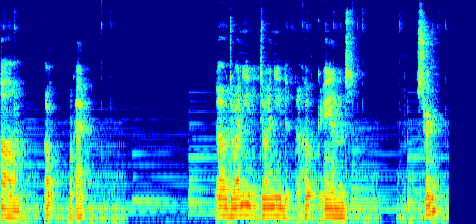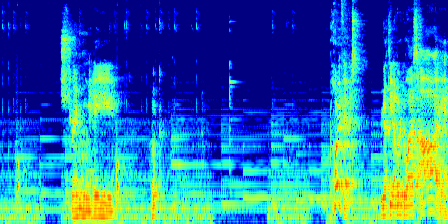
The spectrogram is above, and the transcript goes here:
Um oh, okay. Oh, do I need do I need a hook and string? String, hey, hook. Perfect. We got the other glass eye.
